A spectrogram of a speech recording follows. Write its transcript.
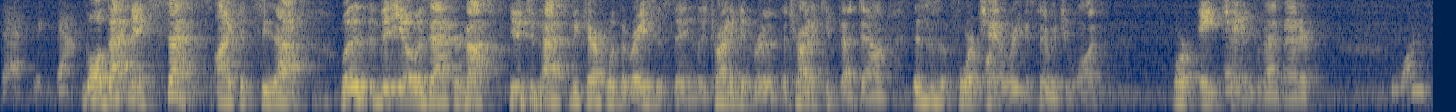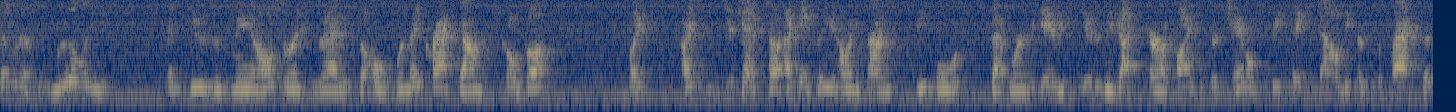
they had to take it down. Well, that makes sense. I could see that. Whether the video is accurate or not, YouTube has to be careful with the racist things. They try to get rid of, they try to keep that down. This isn't 4chan where you can say what you want, or 8chan for that matter. The one thing that really confuses me and also makes me mad is the whole when they crack down COPPA, like I you can't tell I can't tell you how many times people that were in the gaming community got terrified that their channel to be taken down because of the fact that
